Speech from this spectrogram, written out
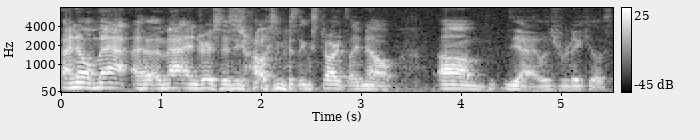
I know Matt. Uh, Matt Andrews says always missing starts. I know. Um, yeah, it was ridiculous.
